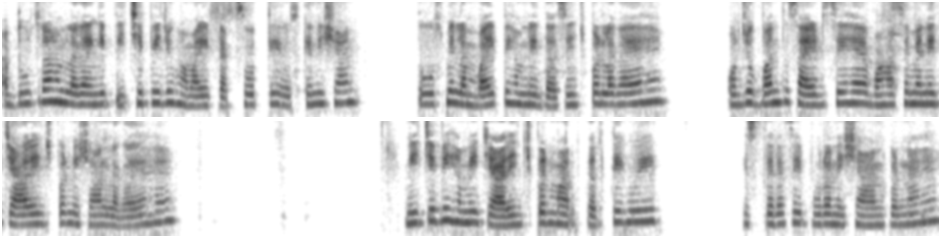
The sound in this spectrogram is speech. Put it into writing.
अब दूसरा हम लगाएँगे पीछे पे जो हमारी टक्स होती है, उसके निशान। तो उसमें लंबाई पे हमने दस इंच पर लगाया है और जो बंद साइड से है, वहाँ से मैंने चार इंच पर निशान लगाया है। नीचे भी हमें चार इंच पर मार्क करते हुए इस तरह से पूरा निशान करना है।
